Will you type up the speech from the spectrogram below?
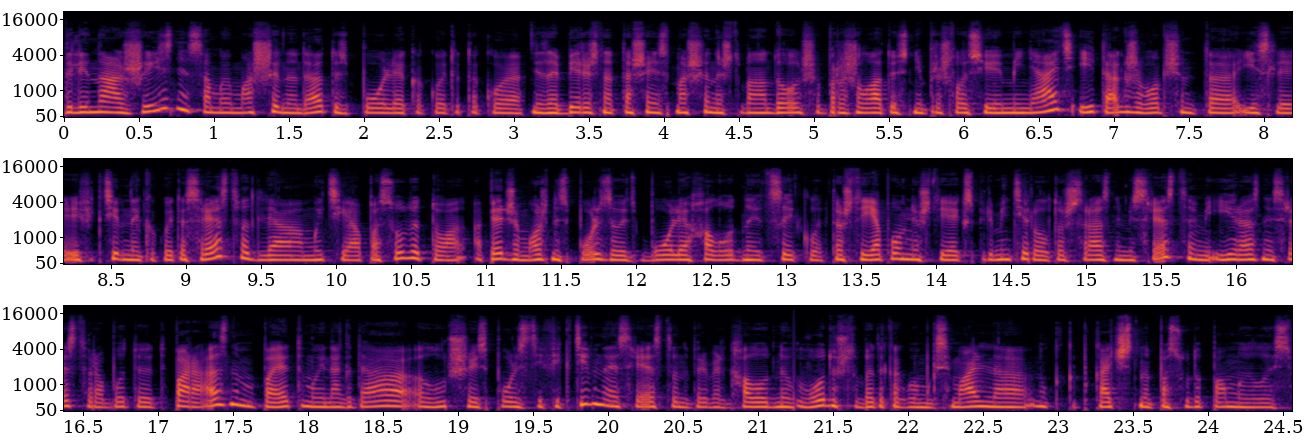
длина жизни самой машины, да, то есть более какое-то такое, не знаю, бережное отношение с машиной, чтобы она дольше прожила, то есть не пришлось ее менять. И также, в общем-то, если эффективное какое-то средство для мытья посуды, то, опять же, можно использовать более холодные циклы. Потому что я помню, что я экспериментировала тоже с разными средствами, и разные средства работают по-разному, поэтому иногда лучше использовать эффективное средство, например, холодную воду, чтобы это как бы максимально, ну, как бы качественно посуда помылась.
